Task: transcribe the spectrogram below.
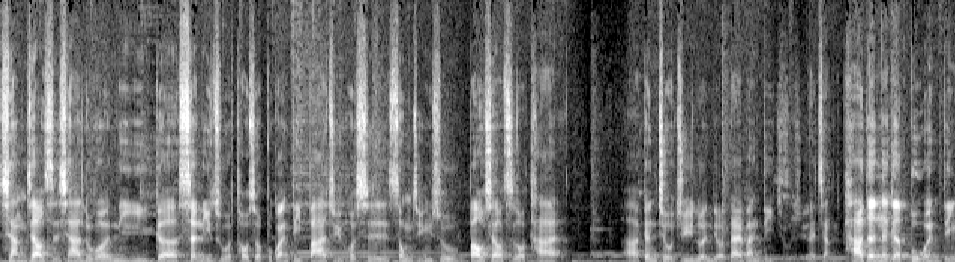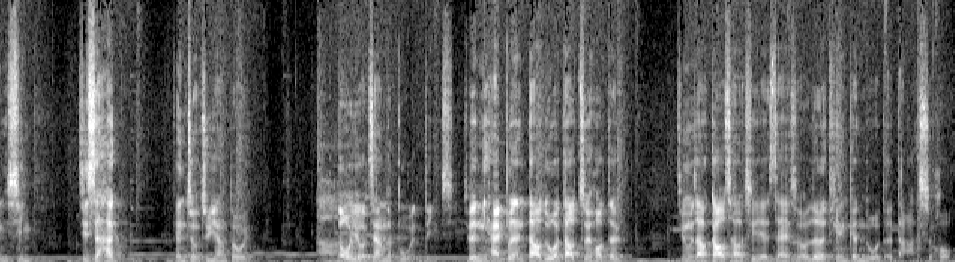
相较之下，如果你一个胜利组的投手，不管第八局或是松井玉树报销之后，他啊跟九局轮流代班第九局来讲，他的那个不稳定性，其实他跟九局一样都都有这样的不稳定性，就是你还不能到，如果到最后的进入到高潮系列赛的时候，乐天跟罗德打的时候，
